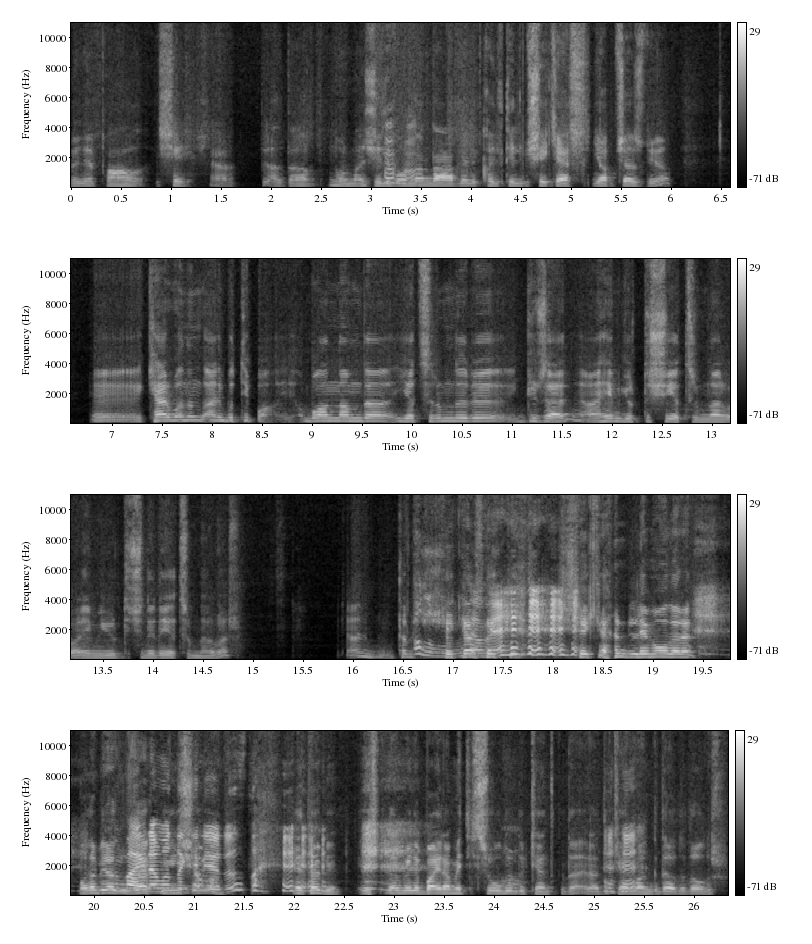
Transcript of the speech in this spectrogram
böyle pahalı şey yani biraz daha normal jelibondan daha böyle kaliteli bir şeker yapacağız diyor. Ee, Kervan'ın hani bu tip bu anlamda yatırımları güzel. Yani hem yurt dışı yatırımlar var hem yurt içinde de yatırımlar var. Yani tabii Olumlu şeker sekti- şekerleme olarak ona biraz uzak Bayrama bir da iş ama e tabii eskiden böyle bayram etkisi olurdu kent gıda herhalde Kervan Gıda'da da olur.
